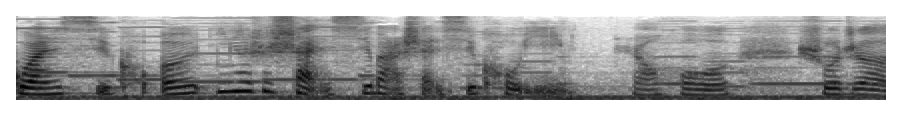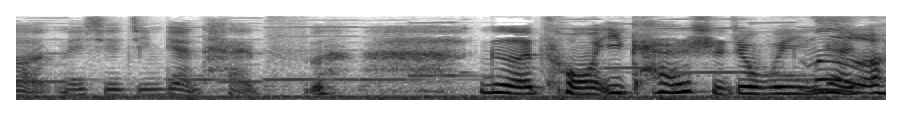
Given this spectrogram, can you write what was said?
关西口，呃，应该是陕西吧，陕西口音。然后说着那些经典台词，我从一开始就不应该，我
